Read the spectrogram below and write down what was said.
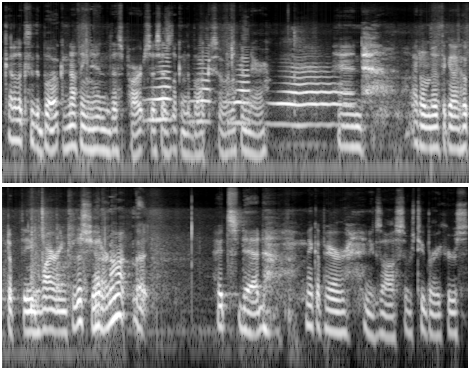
Gotta look through the book, nothing in this part, so it says look in the book, so we're looking there. And I don't know if the guy hooked up the wiring for this yet or not, but it's dead. Make Makeup air and exhaust, there was two breakers.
